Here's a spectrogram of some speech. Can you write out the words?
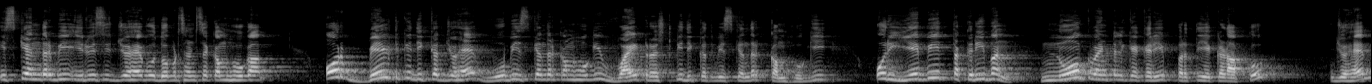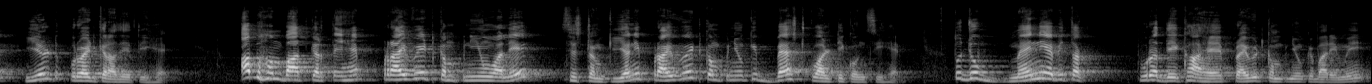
इसके अंदर भी यूरिसिस जो है वो दो परसेंट से कम होगा। और बेल्ट की दिक्कत जो है, वो भी इसके अंदर कम होगी। व्हाइट रस्ट की दिक्कत भी इसके अंदर कम होगी। और ये भी तकरीबन नौ क्विंटल के करीब प्रति एकड़ आपको जो है यील्ड प्रोवाइड करा देती है। अब हम बात करते हैं प्राइवेट कंपनियों वाले सिस्टम की, यानी प्राइवेट कंपनियों की बेस्ट क्वालिटी कौन सी है? तो जो मैंने अभी तक पूरा देखा है प्राइवेट कंपनियों के बारे में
